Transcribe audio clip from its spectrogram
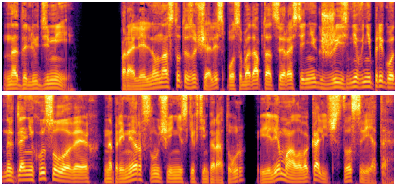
над людьми. Параллельно у нас тут изучались способы адаптации растений к жизни в непригодных для них условиях, например, в случае низких температур или малого количества света.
